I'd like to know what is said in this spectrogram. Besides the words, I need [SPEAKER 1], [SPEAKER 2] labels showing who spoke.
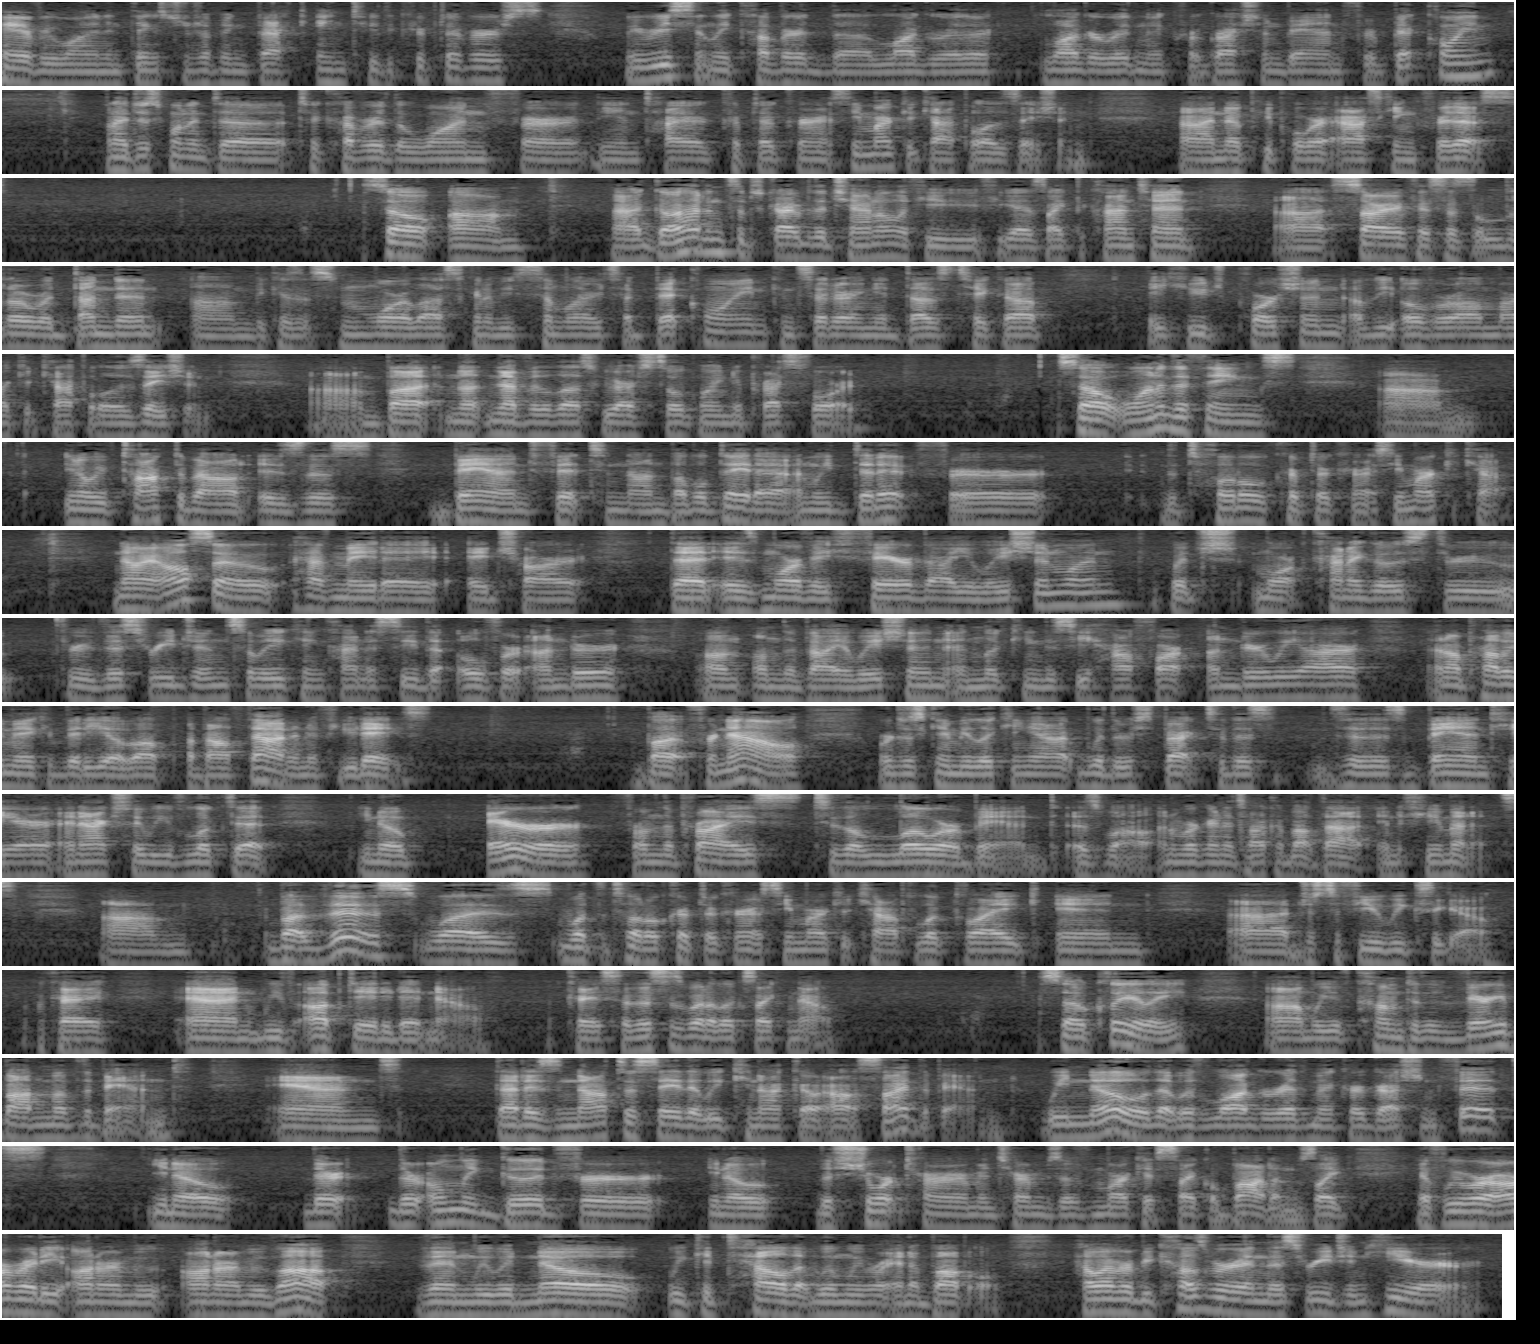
[SPEAKER 1] Hey everyone, and thanks for jumping back into the cryptoverse. We recently covered the logarithmic, logarithmic regression band for Bitcoin, and I just wanted to, to cover the one for the entire cryptocurrency market capitalization. Uh, I know people were asking for this. So um, uh, go ahead and subscribe to the channel if you if you guys like the content. Uh, sorry if this is a little redundant um, because it's more or less going to be similar to Bitcoin, considering it does take up a huge portion of the overall market capitalization. Um, but nevertheless, we are still going to press forward. So one of the things um, you know we've talked about is this band fit to non-bubble data, and we did it for the total cryptocurrency market cap. Now I also have made a, a chart that is more of a fair valuation one, which more kind of goes through through this region, so we can kind of see the over under on, on the valuation and looking to see how far under we are. And I'll probably make a video about, about that in a few days. But for now, we're just going to be looking at with respect to this to this band here, and actually we've looked at, you know, error from the price to the lower band as well, and we're going to talk about that in a few minutes. Um, but this was what the total cryptocurrency market cap looked like in uh, just a few weeks ago. Okay, and we've updated it now. Okay, so this is what it looks like now. So clearly, um, we have come to the very bottom of the band, and that is not to say that we cannot go outside the band. We know that with logarithmic regression fits, you know, they're they're only good for you know the short term in terms of market cycle bottoms. Like if we were already on our move on our move up, then we would know we could tell that when we were in a bubble. However, because we're in this region here,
